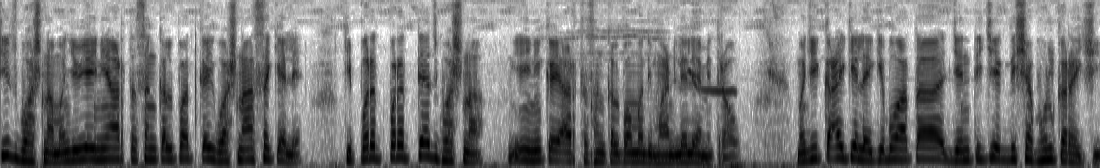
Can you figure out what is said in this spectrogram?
तीच घोषणा म्हणजे येईनी अर्थसंकल्पात काही घोषणा असं केल्या की परत परत त्याच घोषणा येईनी काही अर्थसंकल्पामध्ये मांडलेल्या आहे म्हणजे काय केलं आहे की बुवा आता जनतेची एक दिशाभूल करायची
